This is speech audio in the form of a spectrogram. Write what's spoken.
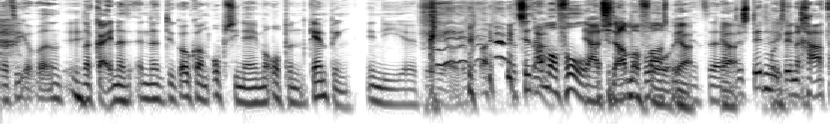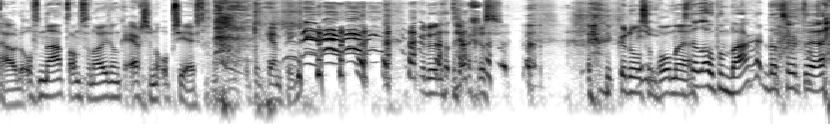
Dat hij, want dan kan je nat- natuurlijk ook wel een optie nemen op een camping in die eh, periode. Dat zit allemaal vol. Ja, het zit allemaal vol, ja. eh, Ja. Dus dit moeten we in de gaten houden. Of Nathan van Hooydonk ergens een optie heeft genomen op een camping. kunnen we dat ergens... kunnen onze bronnen... Is dat openbaar? Dat soort. eh,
